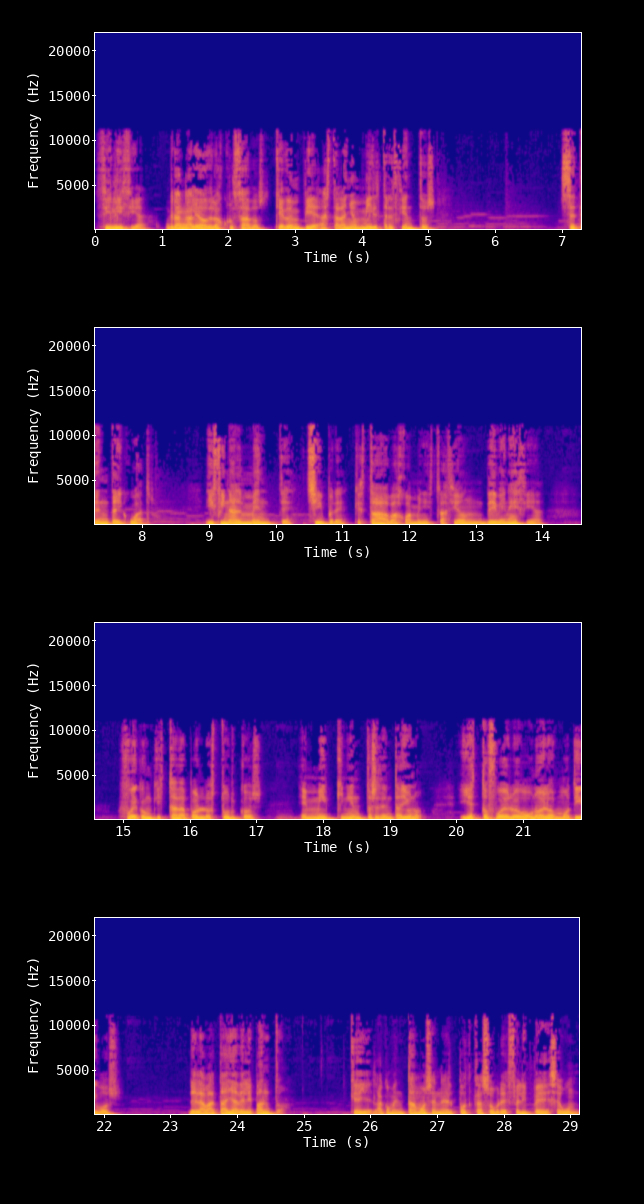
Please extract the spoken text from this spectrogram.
Cilicia, gran aliado de los cruzados, quedó en pie hasta el año 1374. Y finalmente, Chipre, que estaba bajo administración de Venecia, fue conquistada por los turcos en 1571 y esto fue luego uno de los motivos de la batalla de Lepanto, que la comentamos en el podcast sobre Felipe II.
